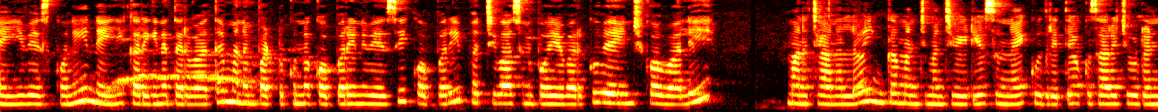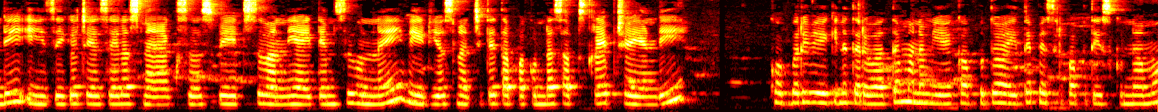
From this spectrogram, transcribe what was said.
నెయ్యి వేసుకొని నెయ్యి కరిగిన తర్వాత మనం పట్టుకున్న కొబ్బరిని వేసి కొబ్బరి పచ్చివాసన పోయే వరకు వేయించుకోవాలి. మన ఛానల్లో ఇంకా మంచి మంచి వీడియోస్ ఉన్నాయి. కుదిరితే ఒకసారి చూడండి. ఈజీగా చేసేలా స్నాక్స్ స్వీట్స్ అన్ని ఐటమ్స్ ఉన్నాయి. వీడియోస్ నచ్చితే తప్పకుండా సబ్స్క్రైబ్ చేయండి. కొబ్బరి వేగిన తర్వాత మనం ఏ కప్పుతో అయితే పెసరపప్పు తీసుకున్నామో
